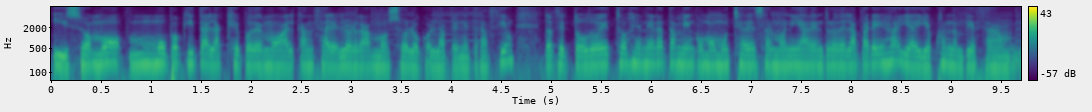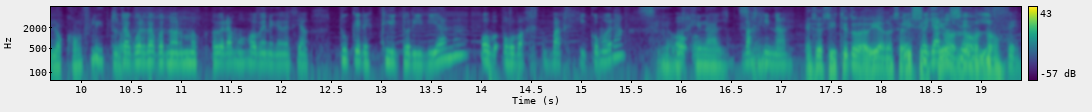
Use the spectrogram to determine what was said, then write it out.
y somos muy poquitas las que podemos alcanzar el orgasmo solo con la penetración. Entonces todo esto genera también como mucha desarmonía dentro de la pareja y ahí es cuando empiezan los ¿Tú conflictos. te acuerdas cuando éramos, éramos jóvenes que decían, tú que eres clitoridiana o, o ¿cómo era? Sí, o vaginal, sí. Vaginal. Eso existe todavía, ¿no? Esa Eso ya no se dice.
